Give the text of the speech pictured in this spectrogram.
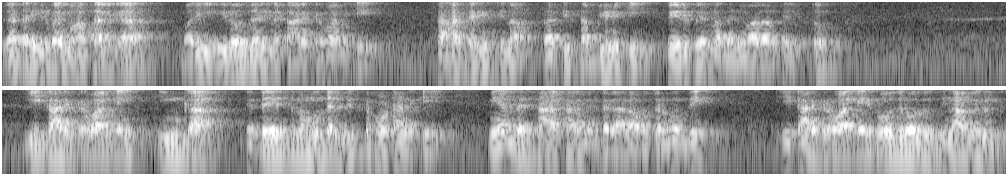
గత ఇరవై మాసాలుగా మరియు ఈరోజు జరిగిన కార్యక్రమానికి సహకరించిన ప్రతి సభ్యునికి పేరు పేరున ధన్యవాదాలు తెలుపుతూ ఈ కార్యక్రమాన్ని ఇంకా పెద్ద ఎత్తున ముందరికి తీసుకుపోవటానికి మీ అందరి సహకారం ఎంతగానో అవసరం ఉంది. ఈ కార్యక్రమాన్ని రోజు రోజు దినాభివృద్ధి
